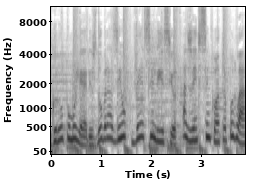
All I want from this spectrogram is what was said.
Grupo Mulheres do Brasil V Silício. A gente se encontra por lá.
